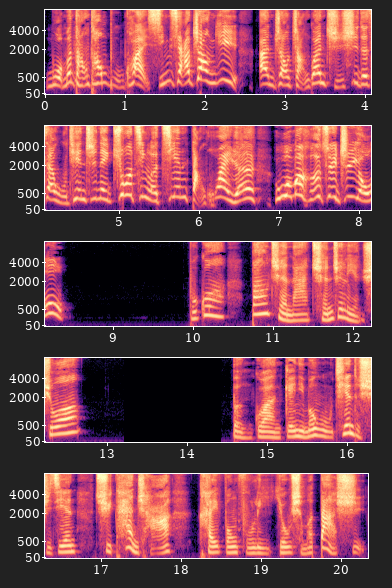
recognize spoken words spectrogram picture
我们堂堂捕快，行侠仗义，按照长官指示的，在五天之内捉进了奸党坏人，我们何罪之有？不过包拯啊，沉着脸说：“本官给你们五天的时间去探查开封府里有什么大事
